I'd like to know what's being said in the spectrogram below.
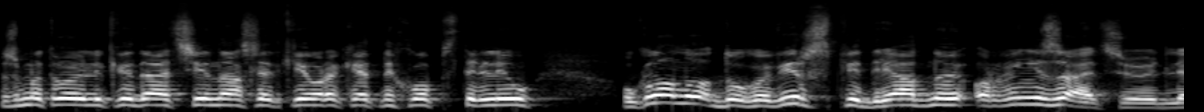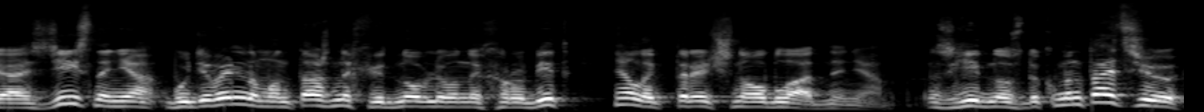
з метою ліквідації наслідків ракетних обстрілів уклало договір з підрядною організацією для здійснення будівельно-монтажних відновлюваних робіт електричного обладнання. Згідно з документацією,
